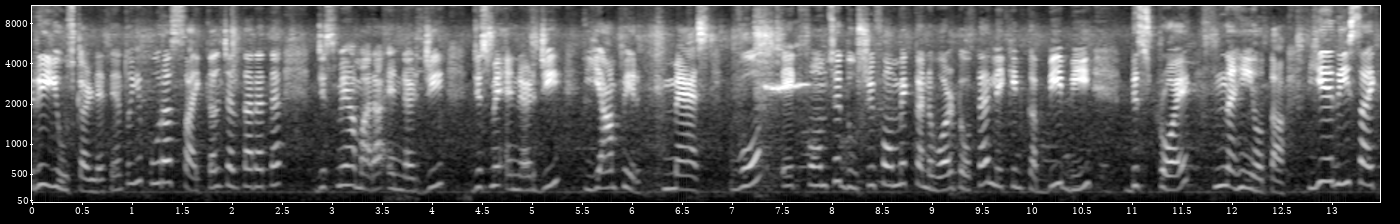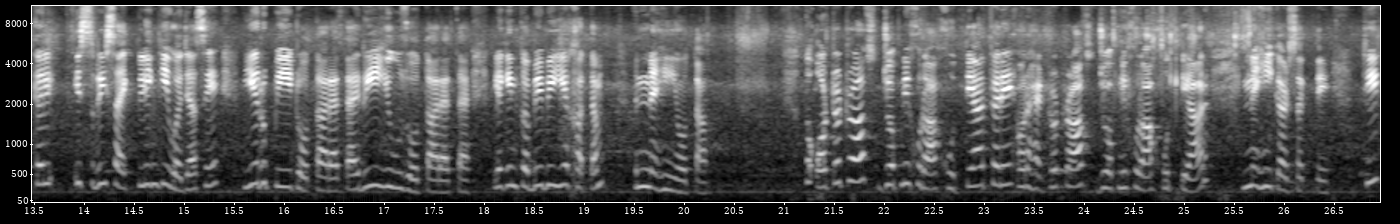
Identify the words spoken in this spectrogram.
रीयूज़ कर लेते हैं। तो ये पूरा साइकिल चलता रहता है, जिसमें हमारा एनर्जी जिसमें एनर्जी या फिर मैस वो एक फॉर्म से दूसरी फॉर्म में कन्वर्ट होता है, लेकिन कभी भी डिस्ट्रॉय नहीं होता। ये रिसाइकल इस रिसाइकलिंग की वजह से ये रिपीट होता रहता है रीयूज़ होता रहता है, लेकिन कभी भी ये ख़त्म नहीं होता। तो ऑटोट्राफ्स जो अपनी खुराक खुद तैयार करें और हेट्रोट्राफ्स जो अपनी खुराक खुद तैयार नहीं कर सकते। ठीक?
